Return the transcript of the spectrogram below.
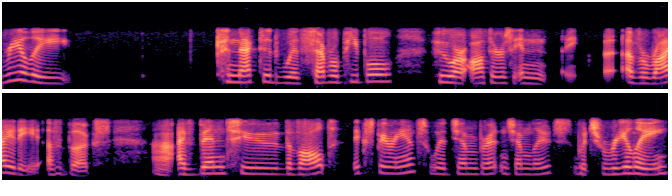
really connected with several people who are authors in a variety of books. Uh, I've been to the Vault experience with Jim Britt and Jim Lutz, which really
